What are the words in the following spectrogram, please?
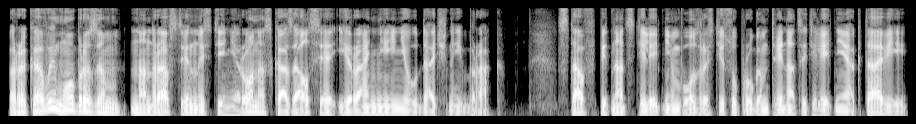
Роковым образом на нравственности Нерона сказался и ранний неудачный брак. Став в 15-летнем возрасте супругом 13-летней Октавии,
